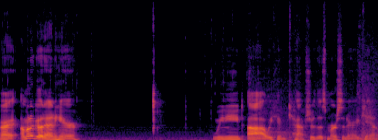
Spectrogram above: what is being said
Alright, I'm going to go down here. We need... Ah, we can capture this mercenary camp.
